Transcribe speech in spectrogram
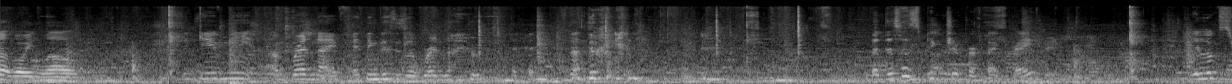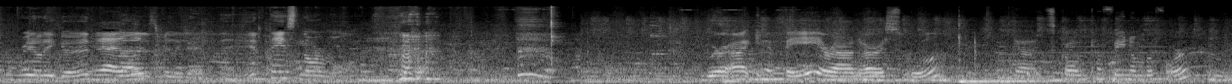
Not going well. They gave me a bread knife. I think this is a bread knife. Not doing But this is picture perfect, right? It looks really good. Yeah, it looks really good. It tastes normal. We're at cafe around our school. Yeah, it's called Cafe Number Four. Mm.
